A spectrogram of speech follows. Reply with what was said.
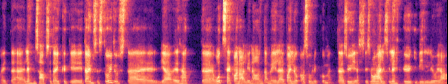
vaid äh, lehm saab seda ikkagi taimsest toidust äh, ja, ja sealt äh, otsekanalina on ta meile palju kasulikum, et süües siis rohelisi lehtköögivilju ja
